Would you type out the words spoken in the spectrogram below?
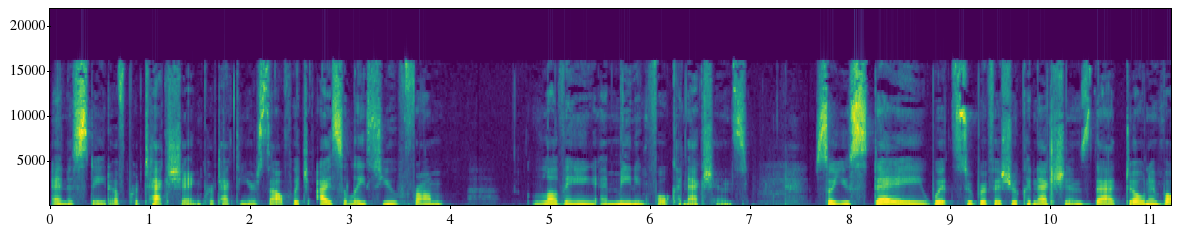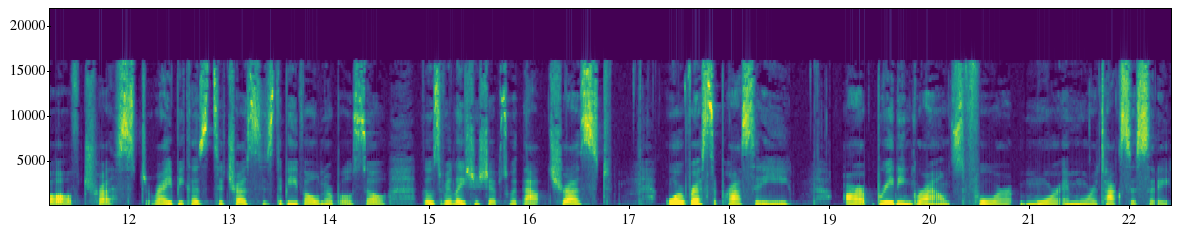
and a state of protection, protecting yourself, which isolates you from loving and meaningful connections. So you stay with superficial connections that don't involve trust, right? Because to trust is to be vulnerable. So those relationships without trust or reciprocity are breeding grounds for more and more toxicity.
